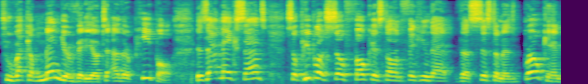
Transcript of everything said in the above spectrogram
to recommend your video to other people. Does that make sense? So people are so focused on thinking that the system is broken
